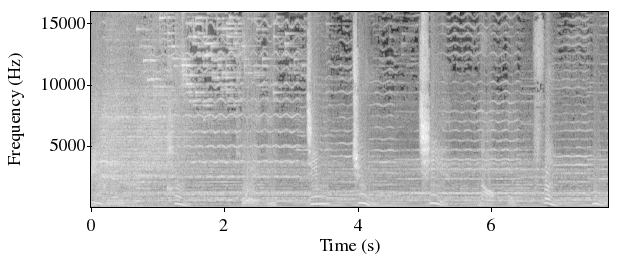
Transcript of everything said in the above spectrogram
例如恨、悔、惊、惧、怯。恼、愤、怒、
